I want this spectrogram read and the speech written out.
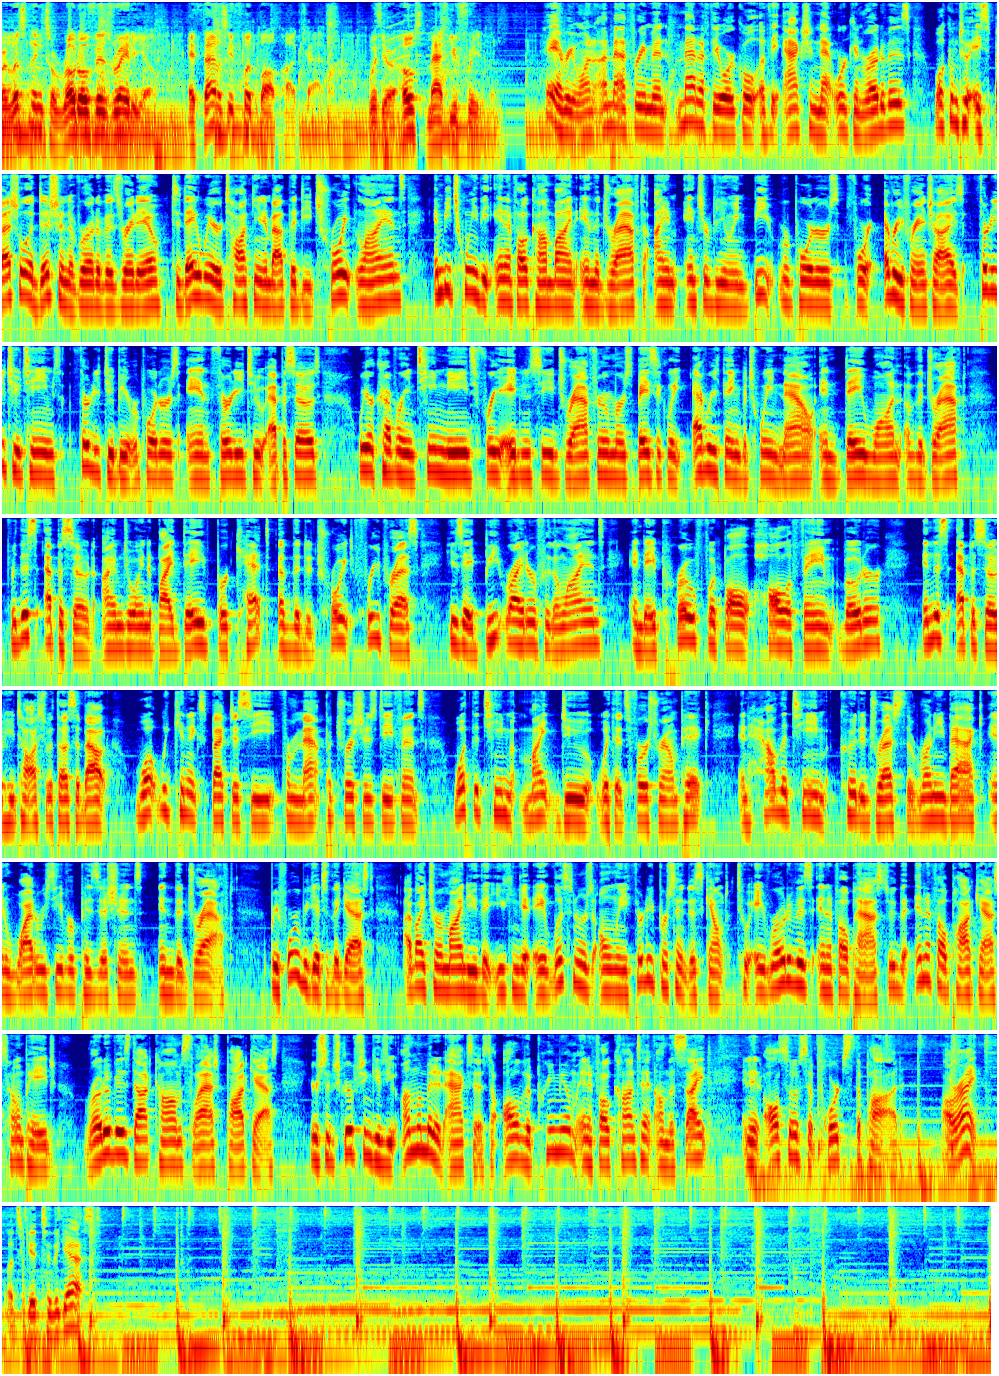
Are listening to RotoViz Radio, a fantasy football podcast, with your host, Matthew Freedman. Hey everyone, I'm Matt Freedman, Matt of the Oracle of the Action Network and Rotoviz. Welcome to a special edition of Rotoviz Radio. Today we are talking about the Detroit Lions. In between the NFL Combine and the draft, I am interviewing beat reporters for every franchise 32 teams, 32 beat reporters, and 32 episodes. We are covering team needs, free agency, draft rumors, basically everything between now and day one of the draft. For this episode, I am joined by Dave Birkett of the Detroit Free Press. He's a beat writer for the Lions and a Pro Football Hall of Fame voter. In this episode, he talks with us about what we can expect to see from Matt Patricia's defense, what the team might do with its first round pick, and how the team could address the running back and wide receiver positions in the draft. Before we get to the guest, I'd like to remind you that you can get a listeners only 30% discount to a RotoViz NFL pass through the NFL podcast homepage, rotoviz.com slash podcast. Your subscription gives you unlimited access to all of the premium NFL content on the site, and it also supports the pod. All right, let's get to the guest.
